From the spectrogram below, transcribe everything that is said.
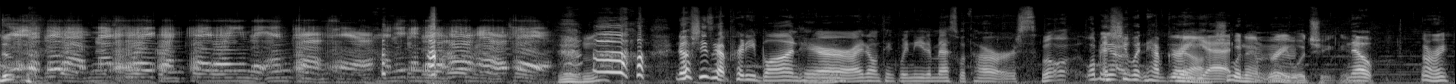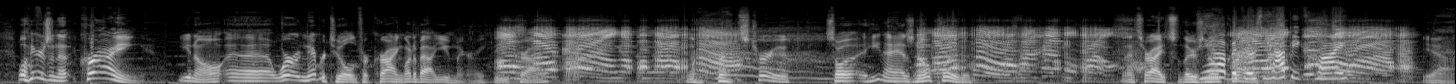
do, Mhm. no, she's got pretty blonde hair. I don't think we need to mess with hers. Well, let me. And she wouldn't have gray yeah, yet. She wouldn't have gray, Mm-mm. would she? Nope. All right. Well, here's another crying. You know, uh, we're never too old for crying. What about you, Mary? Do you cry? That's true. So he has no clue. That's right. So there's yeah, no. but there's happy cry. Yeah.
